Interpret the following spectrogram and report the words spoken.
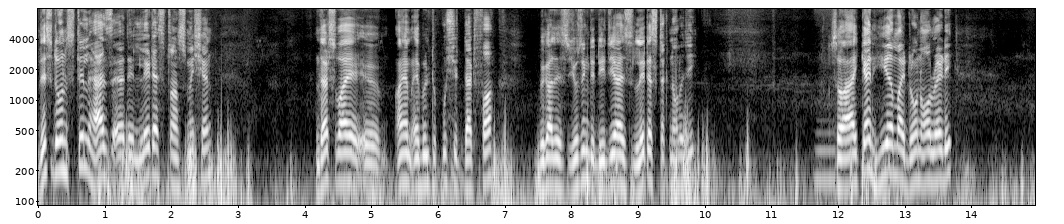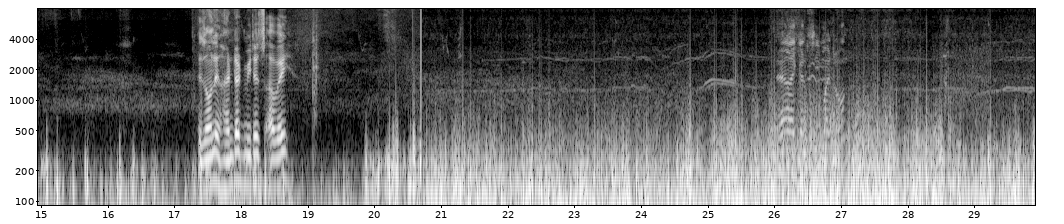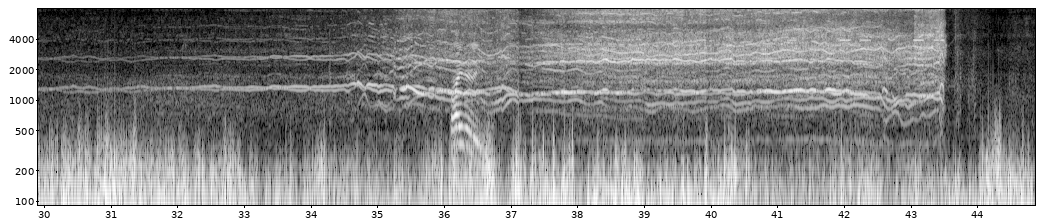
This drone still has uh, the latest transmission that's why uh, I am able to push it that far because it's using the DJI's latest technology. So I can hear my drone already. It's only 100 meters away there I can see my drone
